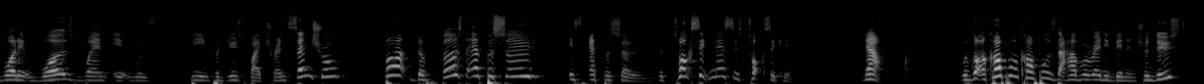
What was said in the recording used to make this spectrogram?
what it was when it was being produced by Trend Central. But the first episode is episoding. The toxicness is toxicing. Now, we've got a couple of couples that have already been introduced.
